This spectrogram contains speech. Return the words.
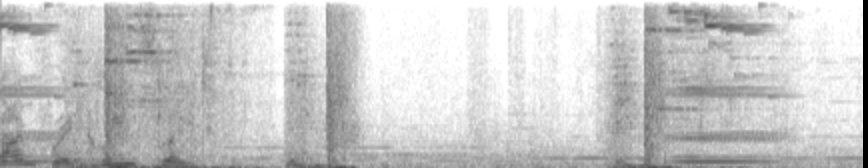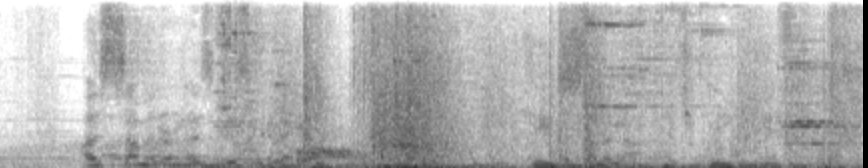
Time for a clean slate. A summoner has disconnected. A summoner has reconnected.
